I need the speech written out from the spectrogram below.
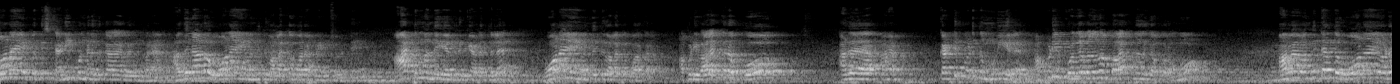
ஓனாயை பத்தி ஸ்டடி பண்றதுக்காக விரும்புறேன். அதனால ஓனாயை வந்துட்டு வளர்க்க போறேன் அப்படின்னு சொல்லிட்டு ஆட்டு மந்தைகள் இருக்க இடத்துல ஓனாயை வந்துட்டு வளர்க்க பார்க்குறேன். அப்படி வளர்க்குறப்போ அதை அவன் கட்டுப்படுத்த முடியல. அப்படியே கொஞ்சம் கொஞ்சமாக பழக்கினதுக்கு அப்புறமும் அவன் வந்துட்டு அந்த ஓனாயோட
